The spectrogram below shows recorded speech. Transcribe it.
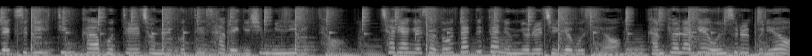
렉스디 히팅카 보틀 전기포트 420ml. 차량에서도 따뜻한 음료를 즐겨보세요. 간편하게 온수를 끓여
